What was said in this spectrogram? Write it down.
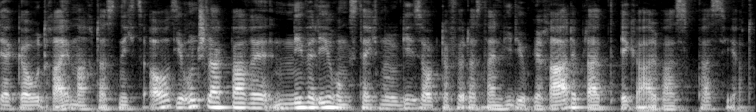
Der Go 3 macht das nichts aus. Die unschlagbare Nivellierungstechnologie sorgt dafür, dass dein Video gerade bleibt, egal was passiert.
